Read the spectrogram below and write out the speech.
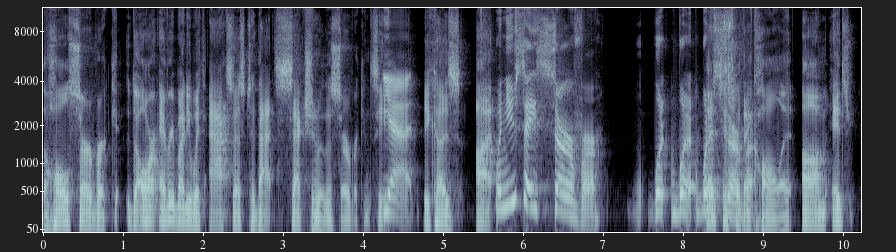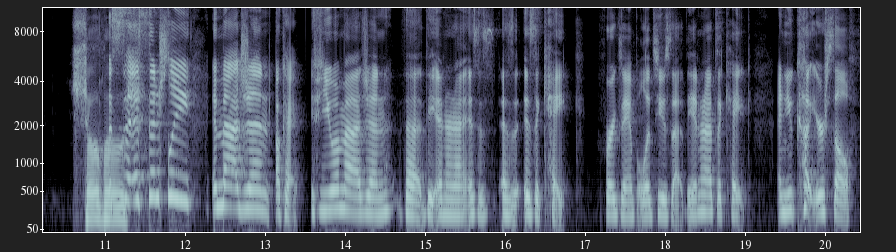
The whole server, or everybody with access to that section of the server can see it. yeah, Because uh, When you say server, what what what is that's just server? what they call it. Um, it's server. Es- essentially imagine okay if you imagine that the internet is is, is is a cake for example let's use that the internet's a cake and you cut yourself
